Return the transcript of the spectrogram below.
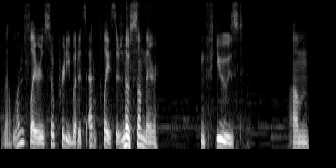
Well, that lens flare is so pretty, but it's out of place. There's no sun there. It's confused. Um,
